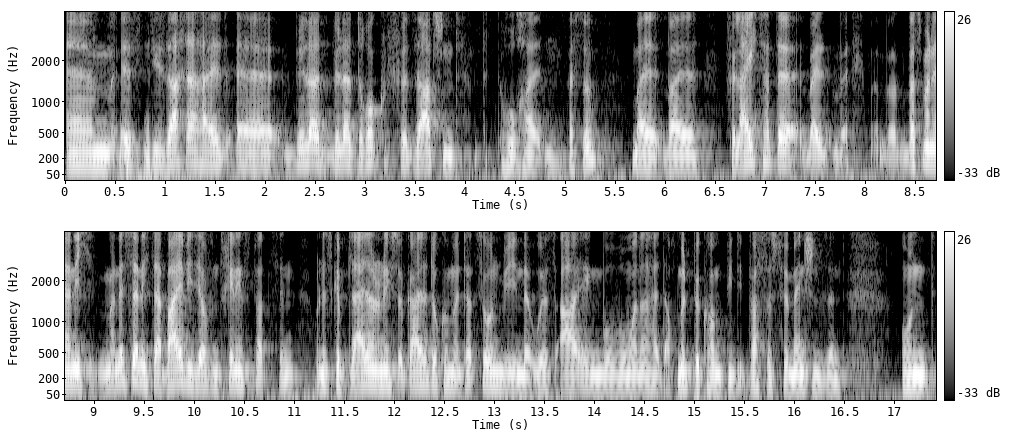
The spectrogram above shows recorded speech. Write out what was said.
ähm, ist die Sache halt, äh, will, er, will er Druck für Sargent hochhalten, weißt du? Weil, weil vielleicht hat er, weil, was man ja nicht, man ist ja nicht dabei, wie sie auf dem Trainingsplatz sind. Und es gibt leider noch nicht so geile Dokumentationen wie in der USA irgendwo, wo man dann halt auch mitbekommt, wie, was das für Menschen sind. Und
